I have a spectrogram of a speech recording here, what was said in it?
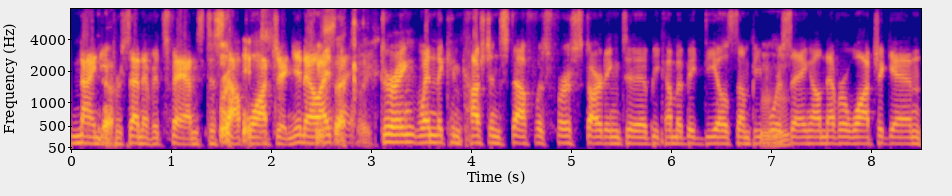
90% yeah. of its fans to stop right. watching. You know, exactly. I, during when the concussion stuff was first starting to become a big deal, some people mm-hmm. were saying, I'll never watch again.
